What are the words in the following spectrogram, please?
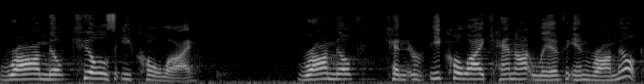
raw milk kills E. coli. Raw milk can, E. coli cannot live in raw milk.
